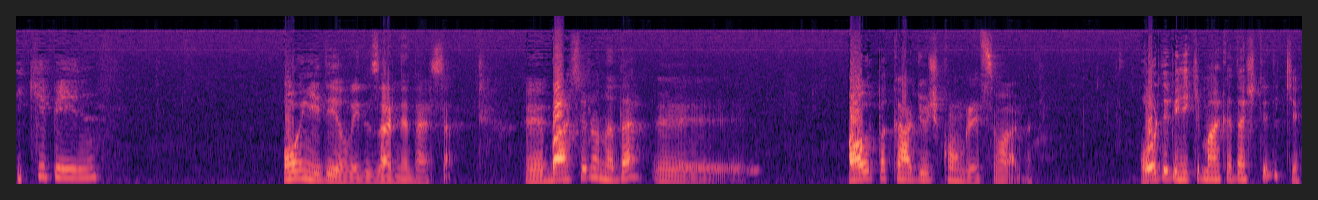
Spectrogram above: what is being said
2017 yılıydı zannedersem. Ee, Barcelona'da e, Avrupa Kardiyoloji Kongresi vardı. Orada bir hekim arkadaş dedi ki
